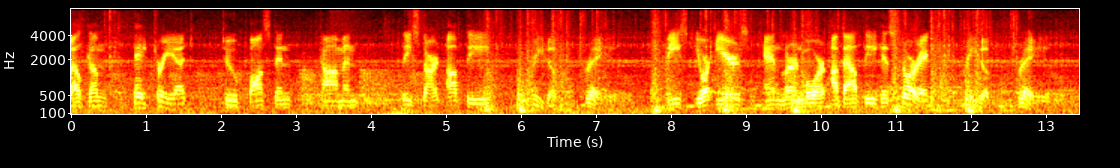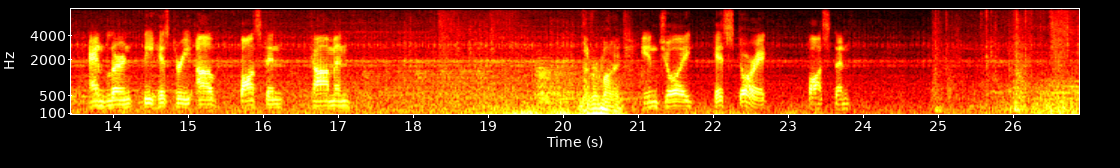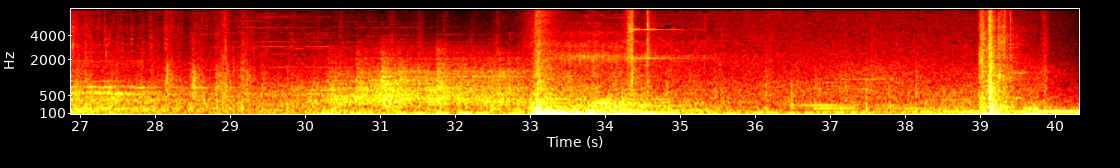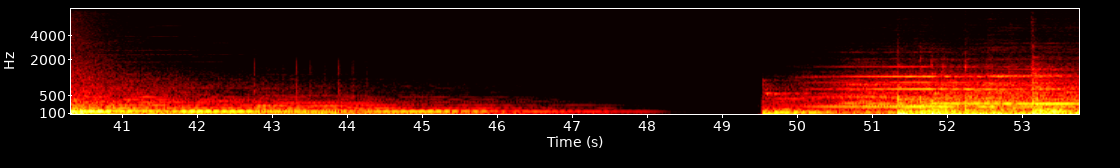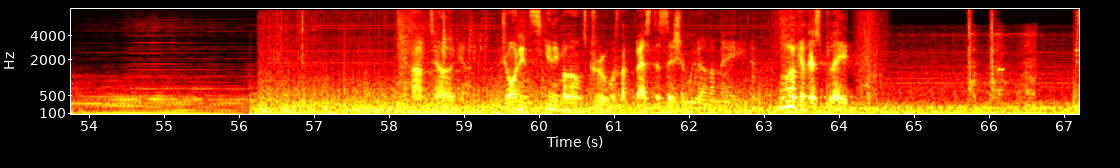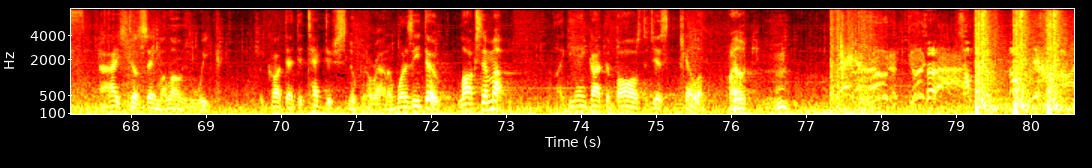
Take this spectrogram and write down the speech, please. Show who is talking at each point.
Speaker 1: Welcome, Patriot, to Boston Common, the start of the Freedom Trail. Feast your ears and learn more about the historic Freedom Trail. And learn the history of Boston Common.
Speaker 2: Never mind.
Speaker 1: Enjoy historic Boston.
Speaker 3: I'm telling you, joining Skinny Malone's crew was the best decision we've ever made. Look at this plate.
Speaker 4: I still say Malone's weak. We caught that detective snooping around, and what does he do? Locks him up. Like he ain't got the balls to just kill him.
Speaker 3: Well,
Speaker 5: Sir, something that's not this time. That's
